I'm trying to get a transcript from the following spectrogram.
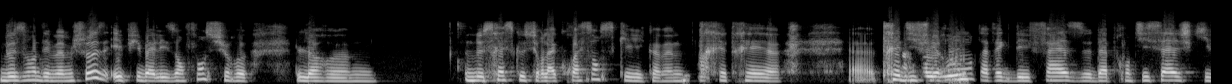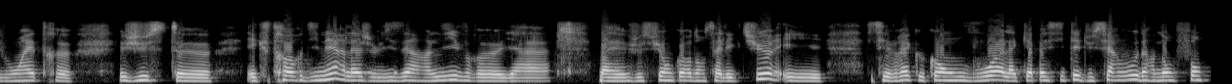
besoin des mêmes choses. Et puis, bah, les enfants, sur leur, ne serait-ce que sur la croissance qui est quand même très très euh, euh, très différente avec des phases d'apprentissage qui vont être euh, juste extraordinaires. Là, je lisais un livre il y a, bah, je suis encore dans sa lecture et c'est vrai que quand on voit la capacité du cerveau d'un enfant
